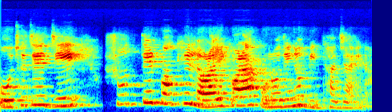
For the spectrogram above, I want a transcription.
পৌঁছেছে যে সত্যের পক্ষে লড়াই করা কোনোদিনও বৃথা যায় না।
